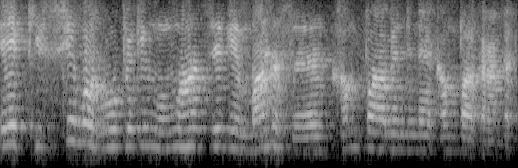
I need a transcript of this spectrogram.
ඒ කිසිම රූපකින් උන්වහන්සේගේ මනස කම්පා වෙන්නේ නැහැ කම්පා කරන්න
